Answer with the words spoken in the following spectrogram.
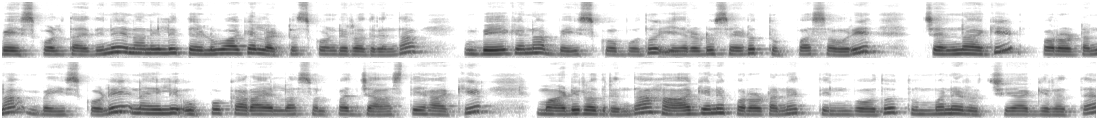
ಬೇಯಿಸ್ಕೊಳ್ತಾ ಇದ್ದೀನಿ. ನಾನಿಲ್ಲಿ ತೆಳುವಾಗೆ ಲಟ್ಟಿಸ್ಕೊಂಡಿರೋದ್ರಿಂದ ಬೇಗನ ಬೇಯಿಸ್ಕೋಬೋದು. ಎರಡು ಸೈಡು ತುಪ್ಪ ಸವರಿ, ಚೆನ್ನಾಗಿ ಪರೋಟನ ಬೇಯಿಸ್ಕೊಳ್ಳಿ. ನಾನು ಇಲ್ಲಿ ಉಪ್ಪು, ಖಾರ ಎಲ್ಲ ಸ್ವಲ್ಪ ಜಾಸ್ತಿ ಹಾಕಿ ಮಾಡಿರೋದ್ರಿಂದ ಹಾಗೇ ಪರೋಟನೇ ತಿನ್ಬೋದು. ತುಂಬಾ ರುಚಿಯಾಗಿರುತ್ತೆ.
